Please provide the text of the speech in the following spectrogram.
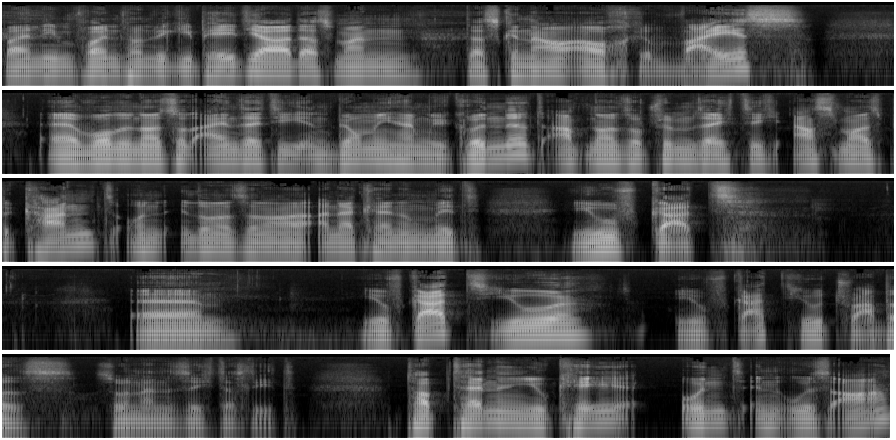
bei den lieben Freunden von Wikipedia, dass man das genau auch weiß. Äh, wurde 1961 in Birmingham gegründet, ab 1965 erstmals bekannt und internationale Anerkennung mit You've Got. Ähm, you've Got You, You've Got You Troubles, so nannte sich das Lied. Top 10 in UK und in USA.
